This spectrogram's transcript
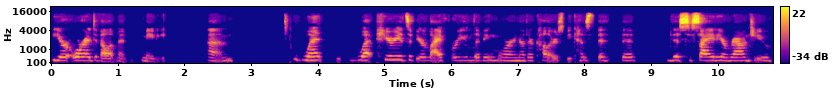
your aura development maybe. Um, what what periods of your life were you living more in other colors because the the the society around you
